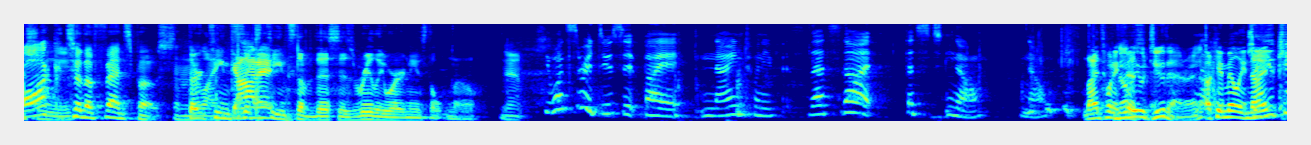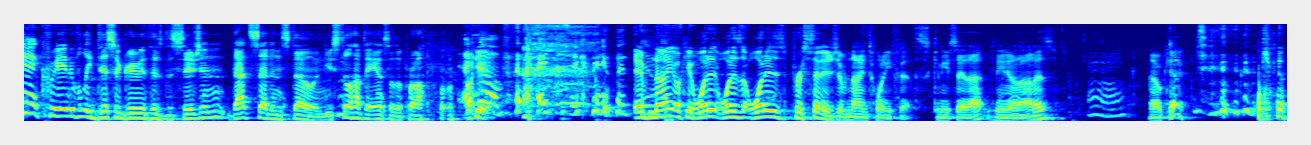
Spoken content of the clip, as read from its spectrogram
walk to the fence post. And they're like, 13 it. sixteenths of this is really where it needs to no. Yeah. He wants to reduce it by 9 25ths. That's not. That's. No. No. Nine twenty Nobody fifths. would do that, right? Okay, Millie. So nine, you can't creatively disagree with his decision. That's set in stone. You still have to answer the problem. I Okay. know, but I disagree with if him. nine. Okay, what is what is what is percentage of nine twenty fifths? Can you say that? Can you know what that is? Mm-hmm. Okay.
